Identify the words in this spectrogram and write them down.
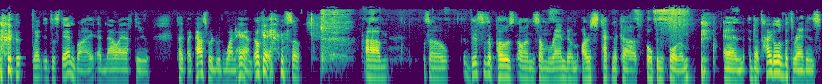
went into standby and now i have to type my password with one hand. Okay. So um so this is a post on some random ars technica open forum and the title of the thread is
